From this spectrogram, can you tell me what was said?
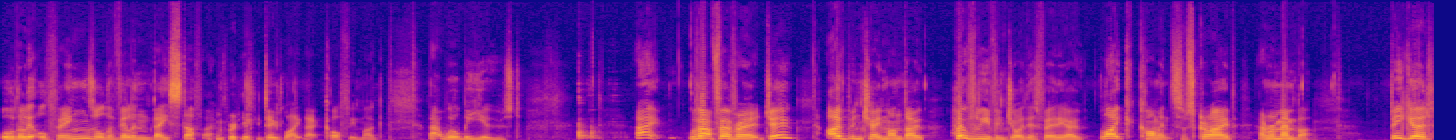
All the little things, all the villain-based stuff. I really do like that coffee mug. That will be used. Alright, without further ado, I've been Chay Mondo. Hopefully you've enjoyed this video. Like, comment, subscribe, and remember, be good,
